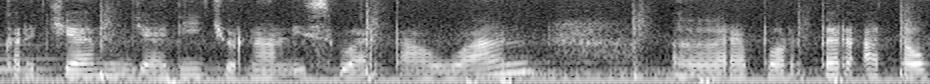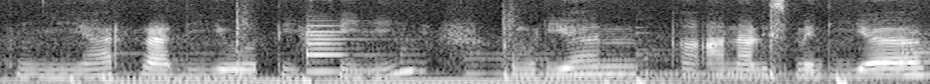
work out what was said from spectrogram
kerja menjadi jurnalis wartawan uh, reporter atau penyiar radio TV, kemudian uh, analis media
